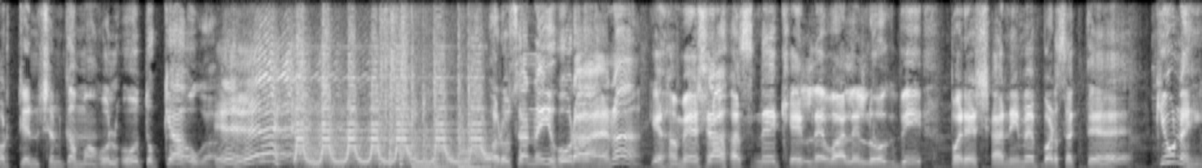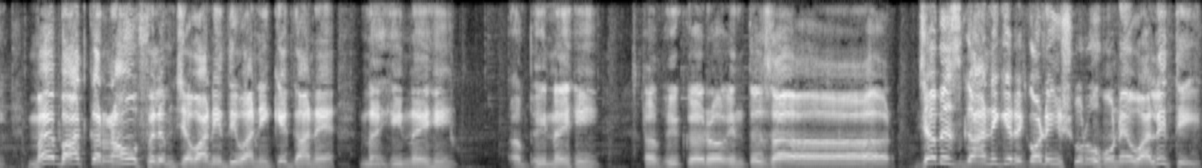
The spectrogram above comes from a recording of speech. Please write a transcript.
और टेंशन का माहौल हो तो क्या होगा? भरोसा नहीं हो रहा है ना कि हमेशा हंसने खेलने वाले लोग भी परेशानी में पड़ सकते हैं? क्यों नहीं? मैं बात कर रहा हूँ फ़िल्म जवानी दीवानी के गाने। नहीं नहीं अभी नहीं। अभी करो इंतज़ार। जब इस गाने की रिकॉर्डिंग शुरू होने वाली थी,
